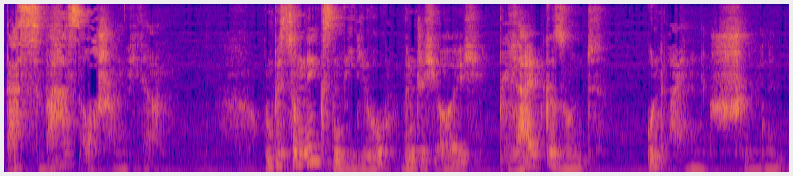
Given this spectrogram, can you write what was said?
das war's auch schon wieder. Und bis zum nächsten Video wünsche ich euch, bleibt gesund und einen schönen Tag.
